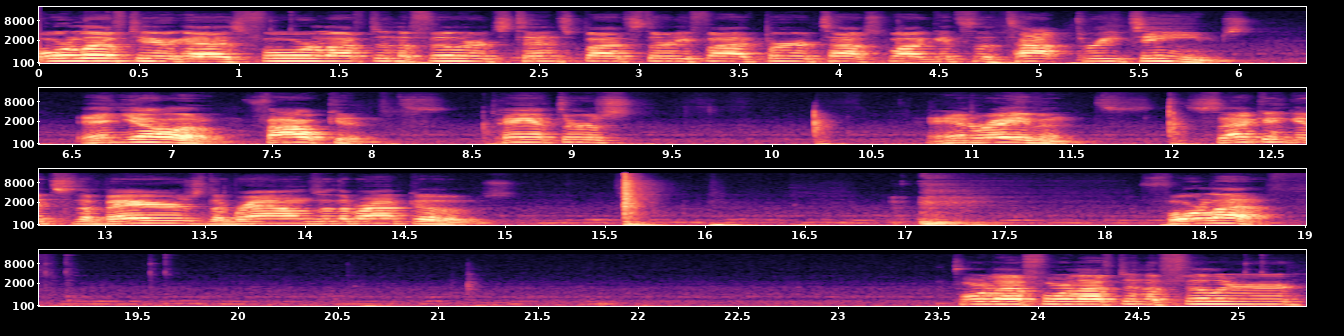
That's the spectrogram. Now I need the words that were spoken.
Four left here, guys. Four left in the filler. It's 10 spots, 35 per. Top spot gets the top three teams. In yellow, Falcons, Panthers, and Ravens. Second gets the Bears, the Browns, and the Broncos. Four left. Four left, four left in the filler.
